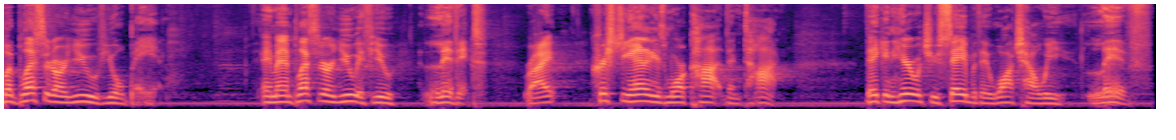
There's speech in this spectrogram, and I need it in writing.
But blessed are you if you obey it. Amen. Blessed are you if you live it, right? Christianity is more caught than taught. They can hear what you say, but they watch how we live.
